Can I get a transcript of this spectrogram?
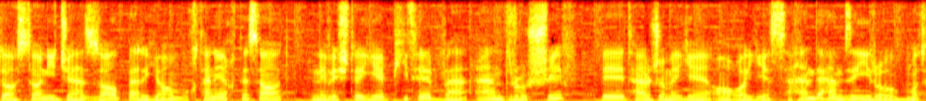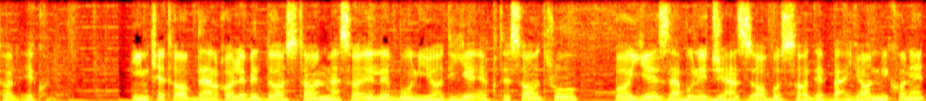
داستانی جذاب برای آموختن اقتصاد نوشته پیتر و اندرو شیف به ترجمه آقای سهند همزهی رو مطالعه کنید. این کتاب در قالب داستان مسائل بنیادی اقتصاد رو با یه زبون جذاب و ساده بیان می‌کنه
